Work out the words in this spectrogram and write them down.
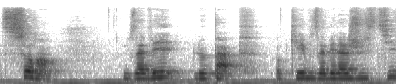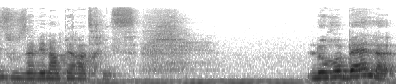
serein. Vous avez le pape, ok? Vous avez la justice, vous avez l'impératrice. Le rebelle,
